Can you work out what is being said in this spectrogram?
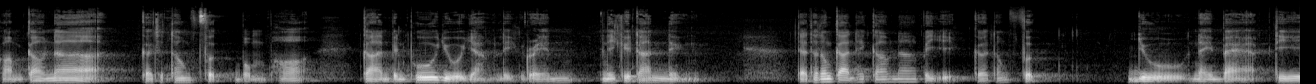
ความก้าวหน้าก็จะต้องฝึกบ่มเพาะการเป็นผู้อยู่อย่างหลีกเร้น นี่คือด้านหนึ่ง แต่ถ้าต้องการให้ก้าวหน้าไปอีกก็ต้องฝึกอยู่ในแบบที่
